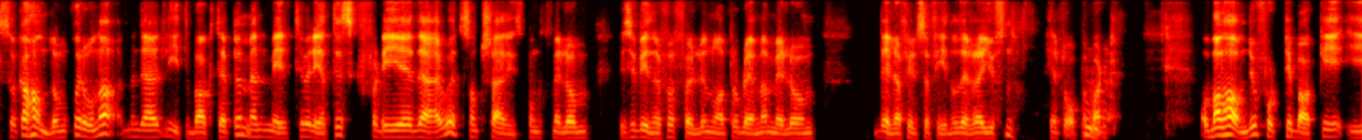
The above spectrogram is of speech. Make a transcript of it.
skal ikke handle om korona, men det er et lite bakteppe, men mer teoretisk. fordi det er jo et sånt skjæringspunkt mellom Hvis vi begynner å forfølge noen av problemene mellom deler av filosofien og deler av jussen. Helt åpenbart. Mm. Og man havner jo fort tilbake i, i,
